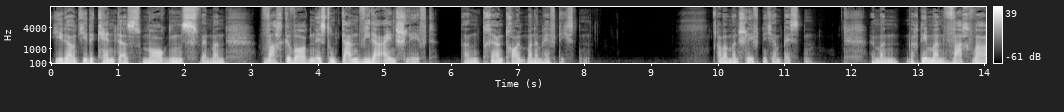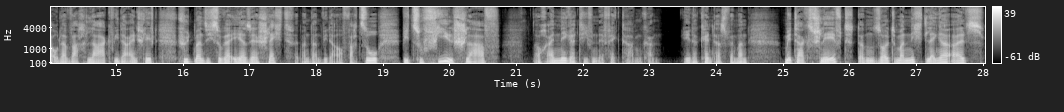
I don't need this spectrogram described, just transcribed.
Jeder und jede kennt das morgens, wenn man wach geworden ist und dann wieder einschläft, dann träumt man am heftigsten. Aber man schläft nicht am besten. Wenn man, nachdem man wach war oder wach lag, wieder einschläft, fühlt man sich sogar eher sehr schlecht, wenn man dann wieder aufwacht. So wie zu viel Schlaf auch einen negativen Effekt haben kann. Jeder kennt das, wenn man mittags schläft, dann sollte man nicht länger als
